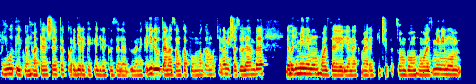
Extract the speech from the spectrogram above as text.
jótékony hatását, akkor a gyerekek egyre közelebb ülnek. Egy idő után azon kapom magam, hogyha nem is az ölembe, de hogy minimum hozzáérjenek már egy kicsit a combomhoz, minimum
